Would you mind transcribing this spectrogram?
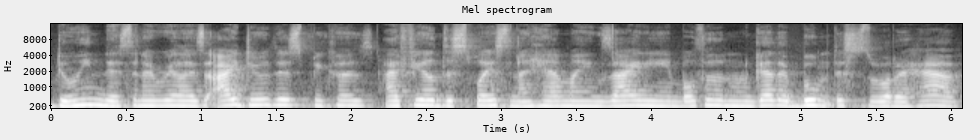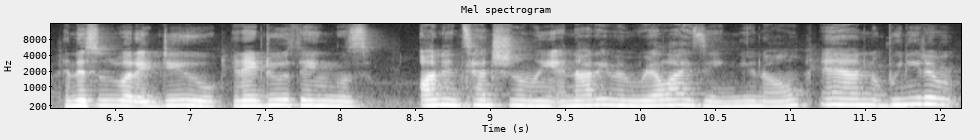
doing this and I realized I do this because I feel displaced and I have my anxiety and both of them together, boom, this is what I have and this is what I do and I do things unintentionally and not even realizing, you know. And we need to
